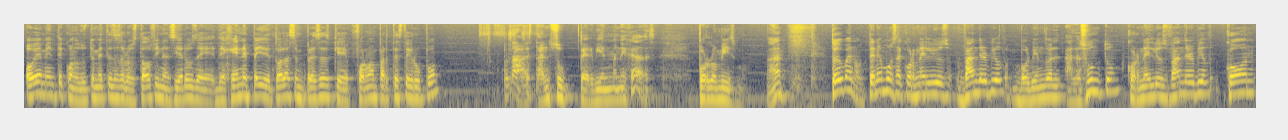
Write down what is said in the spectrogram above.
obviamente cuando tú te metes a los estados financieros de, GNP y de todas las empresas que forman parte de este grupo, pues nada, están súper bien manejadas. Por lo mismo. ¿Ah? Entonces, bueno, tenemos a Cornelius Vanderbilt, volviendo al, asunto, Cornelius Vanderbilt con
